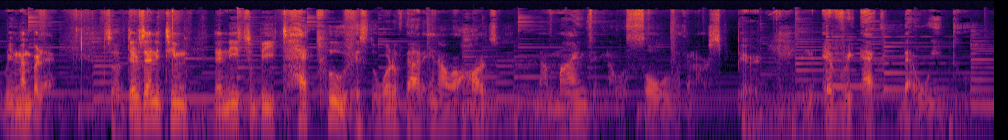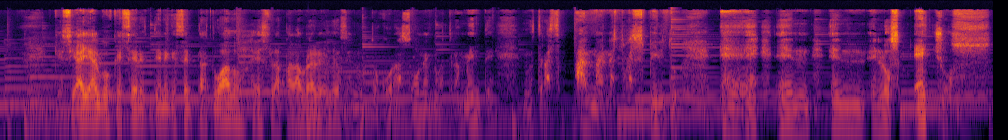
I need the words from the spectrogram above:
Remember that. So if there's anything that needs to be tattooed, it's the Word of God in our hearts, in our minds, soul, within our spirit, in every act that we do. Que si hay algo que ser, tiene que ser tatuado es la palabra de Dios en nuestro corazón, en nuestra mente, en nuestras almas, en nuestro espíritu, eh, en, en, en los hechos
